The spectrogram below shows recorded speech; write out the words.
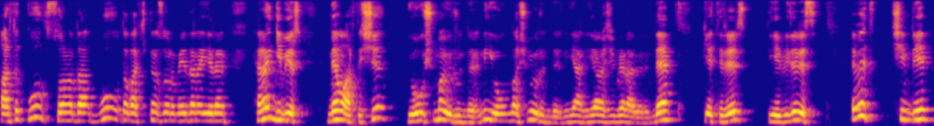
Artık bu sonra da bu da vakitten sonra meydana gelen herhangi bir nem artışı yoğuşma ürünlerini, yoğunlaşma ürünlerini yani yağışı beraberinde getirir diyebiliriz. Evet şimdi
